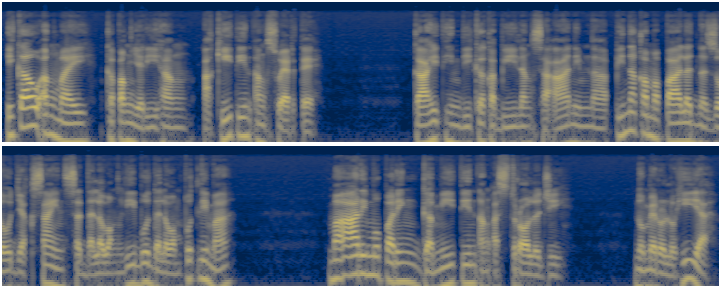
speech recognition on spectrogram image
Ikaw ang may kapangyarihang akitin ang swerte. kahit hindi ka kabilang sa anim na pinakamapalad na zodiac signs sa 2025, maaari mo pa ring gamitin ang astrology, numerolohiya,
